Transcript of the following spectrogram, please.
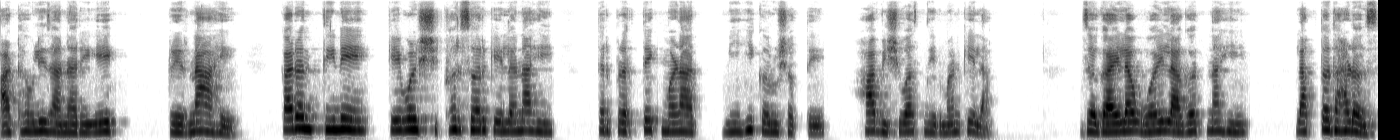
आठवली जाणारी एक प्रेरणा आहे कारण तिने केवळ शिखर सर केलं नाही तर प्रत्येक मनात मीही करू शकते हा विश्वास निर्माण केला. जगायला वय लागत नाही लागतं धाडस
